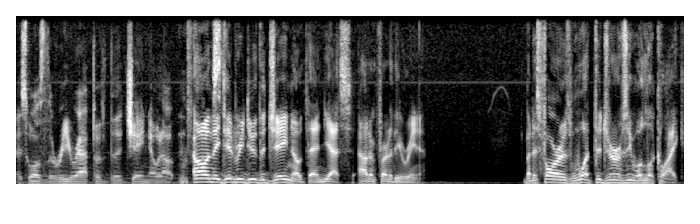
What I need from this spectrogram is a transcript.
as well as the rewrap of the J note out. in front Oh, and the they did redo the J note then, yes, out in front of the arena. But as far as what the jersey will look like,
